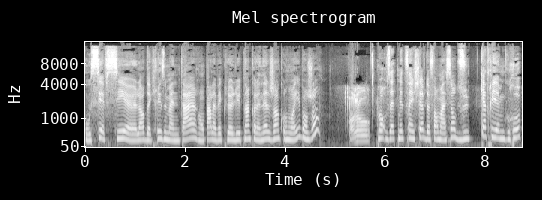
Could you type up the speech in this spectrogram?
aussi officier euh, lors de crises humanitaires. On parle avec le lieutenant-colonel Jean Cournoyer. Bonjour. Bonjour. Bon, vous êtes médecin-chef de formation du quatrième groupe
